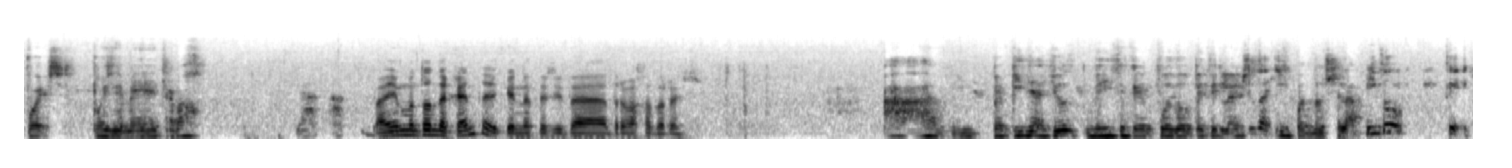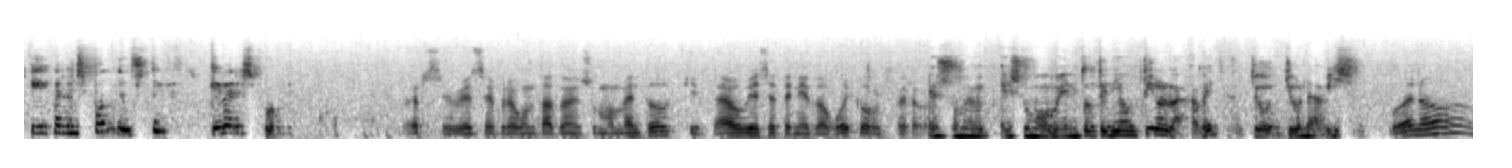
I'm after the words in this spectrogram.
pues, pues deme trabajo. Ah, Hay un montón de gente que necesita trabajadores. Ah, me pide ayuda, me dice que puedo pedirle ayuda y cuando se la pido, ¿qué, qué me responde usted? ¿Qué me responde? A ver, si hubiese preguntado en su momento, quizá hubiese tenido huecos, pero... En su, en su momento tenía un tiro en la cabeza, yo, yo le aviso. Bueno,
